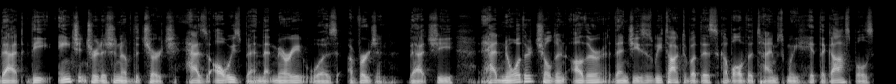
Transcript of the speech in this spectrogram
that the ancient tradition of the church has always been that Mary was a virgin, that she had no other children other than Jesus. We talked about this a couple of the times when we hit the Gospels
